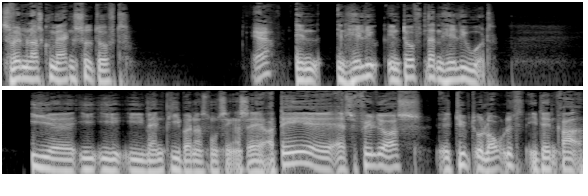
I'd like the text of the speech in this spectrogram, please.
så vil man også kunne mærke en sød duft. Ja. En, en, hellig, en duft af den hellige urt i, øh, i, i, i vandpiberne og sådan nogle ting. Og, sager. og det øh, er selvfølgelig også øh, dybt ulovligt i den grad,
